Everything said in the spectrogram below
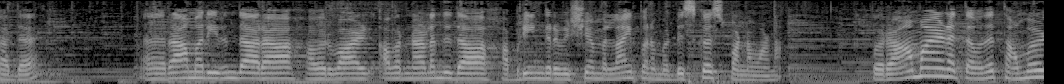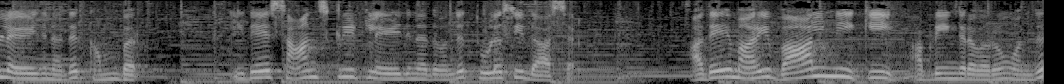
கதை. ராமர் இருந்தாரா? அவர் வாழ் அவர் நடந்ததா? அப்படிங்கிற விஷயமெல்லாம் இப்போ நம்ம டிஸ்கஸ் பண்ண வேணாம். இப்போ ராமாயணத்தை வந்து தமிழில் எழுதினது கம்பர். இதே சான்ஸ்கிரிட்டில் எழுதினது வந்து துளசிதாசர். அதே மாதிரி வால்மீகி அப்படிங்கிறவரும் வந்து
